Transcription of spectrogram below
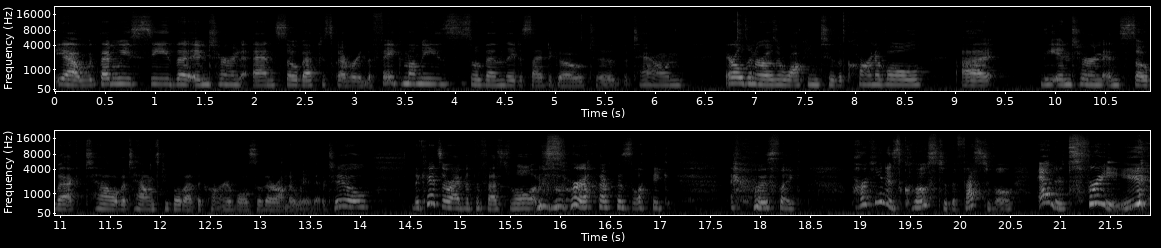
yeah, then we see the intern and Sobek discovering the fake mummies, so then they decide to go to the town. Harold and Rose are walking to the carnival. Uh, the intern and Sobek tell the townspeople about the carnival, so they're on their way there too. The kids arrive at the festival, and this is where I was like, I was like, parking is close to the festival, and it's free.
